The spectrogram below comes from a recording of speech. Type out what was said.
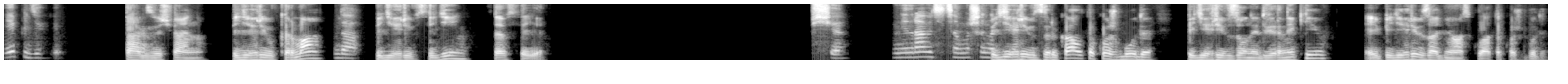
є підігрів? Так, звичайно. Підігрів керма, Да, підігрів сидінь, це все є. Ще. Мені подобається ця машина. Підігрів дзеркал також буде, підігрів зони двірників і підігрів заднього скла також буде.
